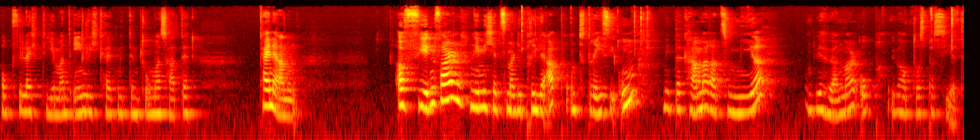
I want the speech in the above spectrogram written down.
ob vielleicht jemand Ähnlichkeit mit dem Thomas hatte. Keine Ahnung. Auf jeden Fall nehme ich jetzt mal die Brille ab und drehe sie um mit der Kamera zu mir und wir hören mal, ob überhaupt was passiert.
